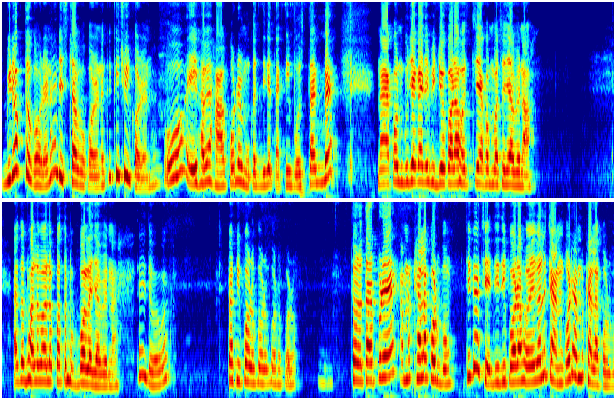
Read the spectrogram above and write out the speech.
বিরক্ত করে না ডিস্টার্বও করে না কিছুই করে না। ও এইভাবে হাঁ করে মুখের দিকে তাকিয়ে বসে থাকবে। না, এখন বুঝে গেছে ভিডিও করা হচ্ছে, এখন বসে যাবে না। এত ভালো ভালো কথা বলা যাবে না। তাই তো বাবা? বাকি পড়ো পড়ো পড়ো পড়ো। চলো তারপরে আমরা খেলা করব, ঠিক আছে? দিদি পড়া হয়ে গেলে চান করে আমরা খেলা করব।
